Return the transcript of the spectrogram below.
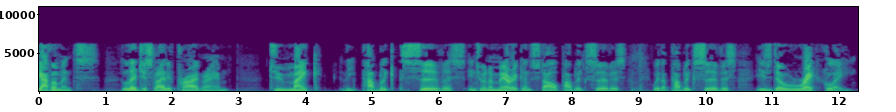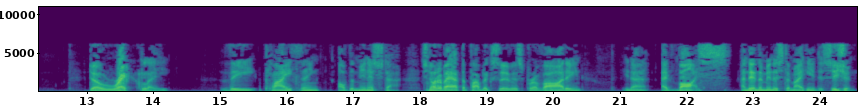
government's legislative program to make the public service into an American style public service where the public service is directly, directly the plaything of the minister. It's not about the public service providing, you know, advice and then the minister making a decision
